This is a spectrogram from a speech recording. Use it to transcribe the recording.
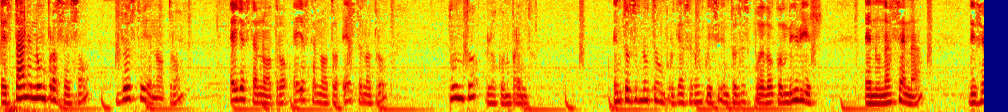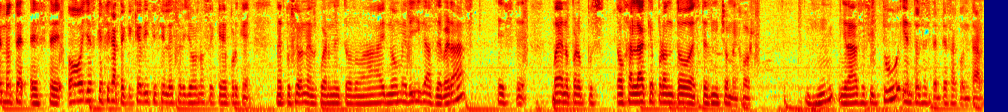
están en un proceso, yo estoy en otro, ella está en otro, ella está en otro, ella está en otro, punto, lo comprendo. Entonces no tengo por qué hacer un juicio, entonces puedo convivir en una cena diciéndote, este, oye, es que fíjate que qué difícil es ser yo, no sé qué, porque me pusieron el cuerno y todo, ay, no me digas, ¿de veras? Este, bueno, pero pues ojalá que pronto estés mucho mejor. Gracias, y tú, y entonces te empieza a contar.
